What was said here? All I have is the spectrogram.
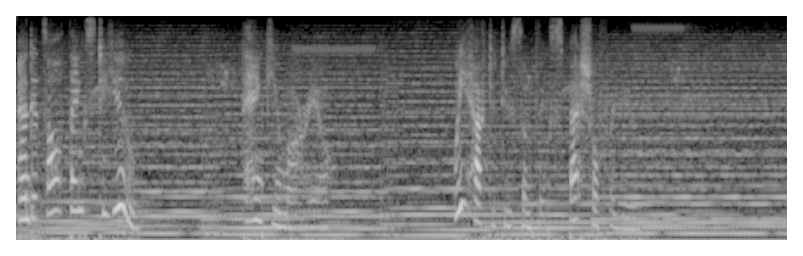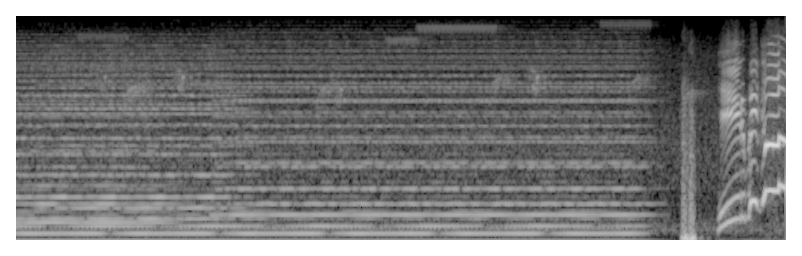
And it's all thanks to you. Thank you, Mario. We have to do something special for you. Here we go!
